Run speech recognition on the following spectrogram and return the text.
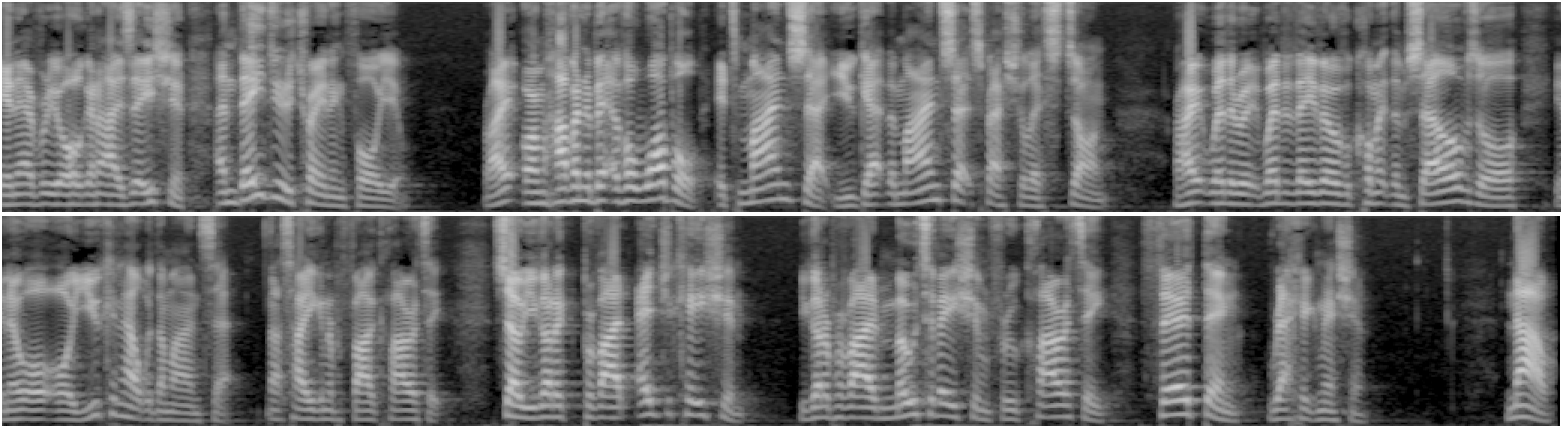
in every organization, and they do the training for you, right? Or I'm having a bit of a wobble. It's mindset. You get the mindset specialists on, right? Whether it, whether they've overcome it themselves, or you know, or, or you can help with the mindset. That's how you're going to provide clarity. So you got to provide education. You got to provide motivation through clarity. Third thing, recognition. Now,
